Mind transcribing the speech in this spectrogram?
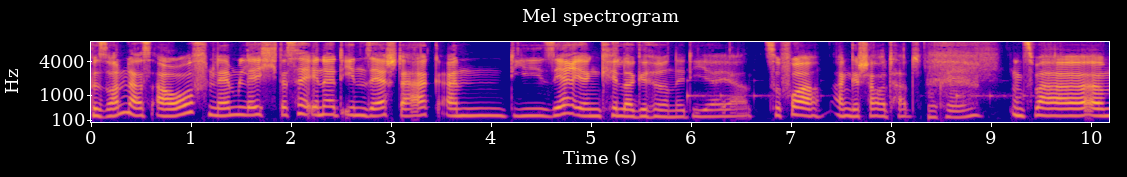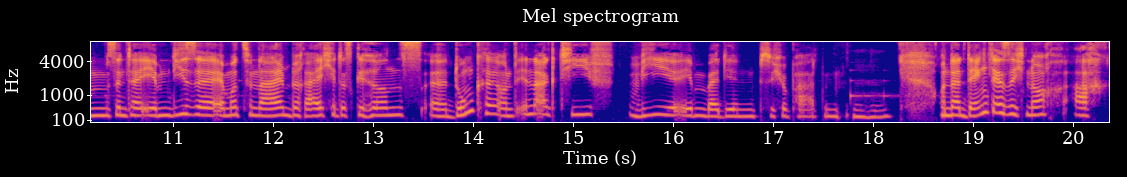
besonders auf, nämlich das erinnert ihn sehr stark an die Serienkiller-Gehirne, die er ja zuvor angeschaut hat. Okay. Und zwar ähm, sind da eben diese emotionalen Bereiche des Gehirns äh, dunkel und inaktiv, wie eben bei den Psychopathen. Mhm. Und dann denkt er sich noch, ach,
